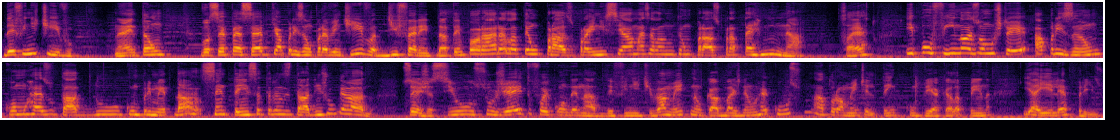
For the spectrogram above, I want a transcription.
definitivo, né? Então, você percebe que a prisão preventiva, diferente da temporária, ela tem um prazo para iniciar, mas ela não tem um prazo para terminar, certo? E por fim, nós vamos ter a prisão como resultado do cumprimento da sentença transitada em julgado. Ou seja, se o sujeito foi condenado definitivamente, não cabe mais nenhum recurso, naturalmente ele tem que cumprir aquela pena e aí ele é preso.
